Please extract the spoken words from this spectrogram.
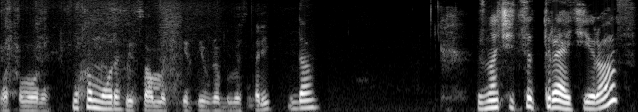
Мухомори. Мухомори, Ті самочки, ті вже були старі. да. Значить, це третій раз,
